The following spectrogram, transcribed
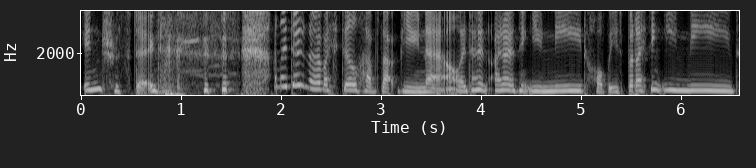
interesting. and I don't know if I still have that view now. I don't I don't think you need hobbies, but I think you need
